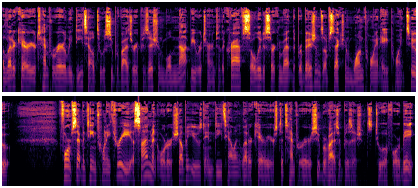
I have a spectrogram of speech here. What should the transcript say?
A letter carrier temporarily detailed to a supervisory position will not be returned to the craft solely to circumvent the provisions of Section 1.8.2. Form 1723 assignment order shall be used in detailing letter carriers to temporary supervisor positions, 204B.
